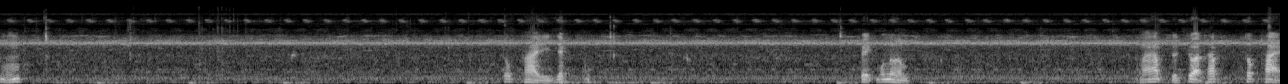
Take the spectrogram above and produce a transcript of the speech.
อืม ทุกไทยยักเป็กมุนครับนะครับจุดจวดครับทบไทย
